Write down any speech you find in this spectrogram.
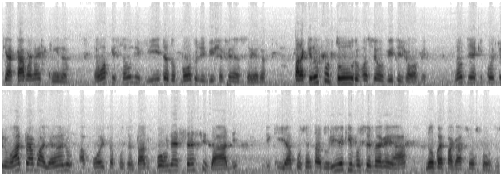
que acaba na esquina. É uma opção de vida do ponto de vista financeiro, para que no futuro você, ouvinte jovem, não tenha que continuar trabalhando após se aposentado por necessidade de que a aposentadoria que você vai ganhar não vai pagar suas contas.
